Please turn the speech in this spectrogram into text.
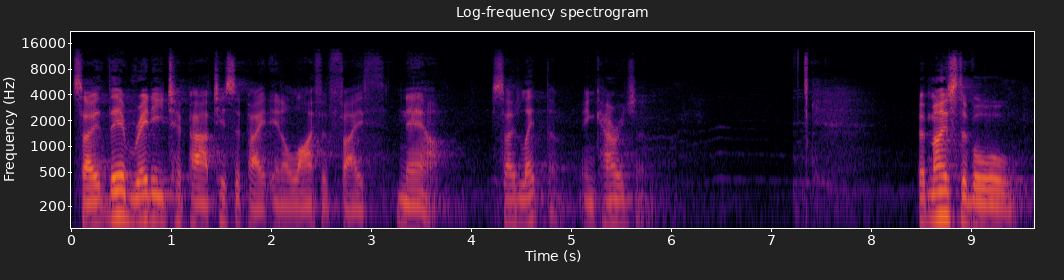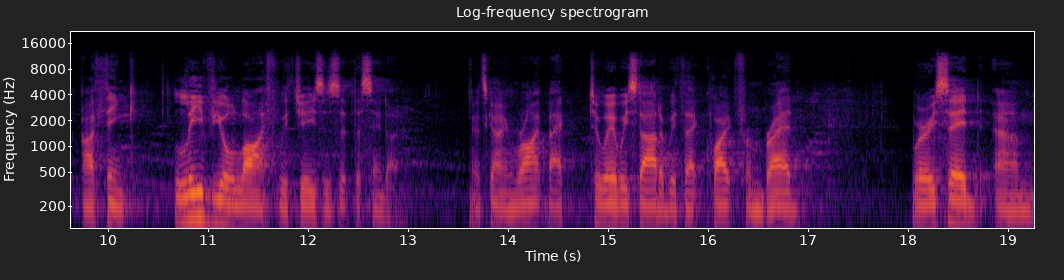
So they're ready to participate in a life of faith now. So let them, encourage them. But most of all, I think, live your life with Jesus at the centre. It's going right back to where we started with that quote from Brad, where he said, um,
